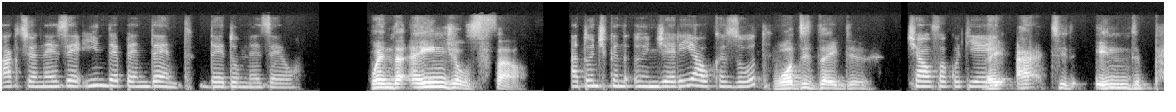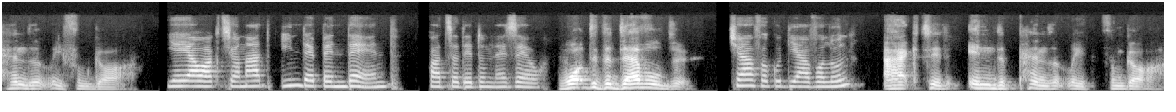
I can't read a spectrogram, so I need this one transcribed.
acționeze independent de Dumnezeu. When the angels fell, Atunci când îngerii au căzut, what did they do? ce au făcut ei? They acted independently from God. Ei au acționat independent față de Dumnezeu. What did the devil do? Ce a făcut diavolul? Acted independently from God.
